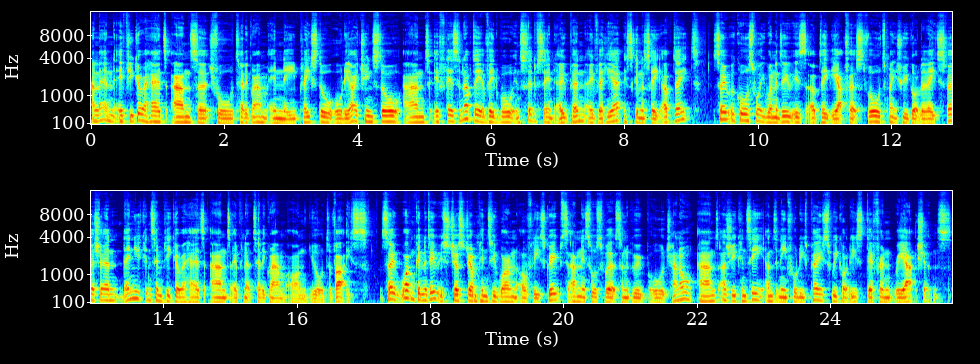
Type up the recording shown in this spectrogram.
And then if you go ahead and search for Telegram in the Play Store or the iTunes Store, and if there's an update available, instead of saying open over here, it's going to say update. So of course what you want to do is update the app first of all to make sure you've got the latest version, then you can simply go ahead and open up Telegram on your device. So what I'm going to do is just jump into one of these groups and this also works on a group or channel and as you can see underneath all these posts we got these different reactions.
